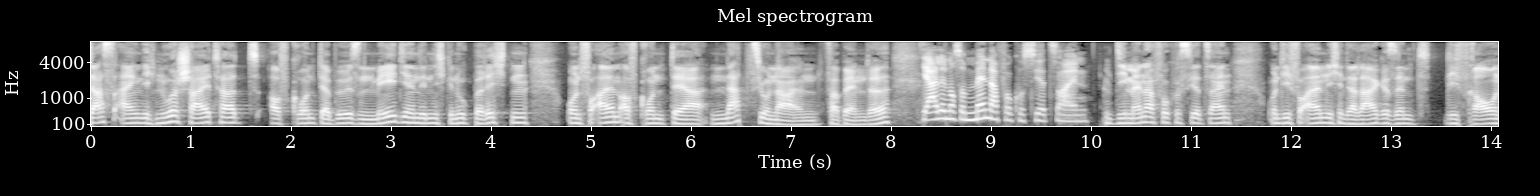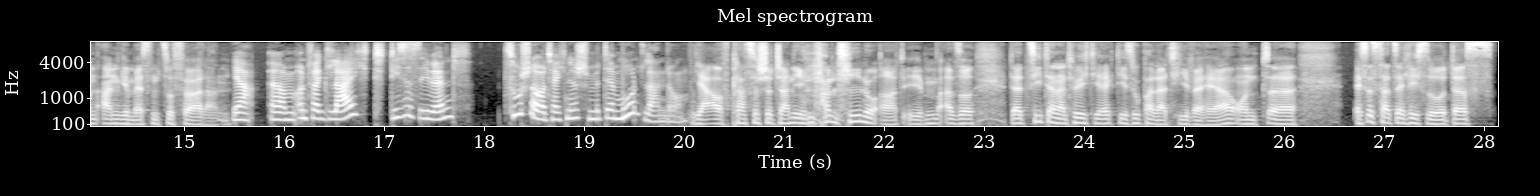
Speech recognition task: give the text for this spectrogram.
das eigentlich nur scheitert aufgrund der bösen Medien, die nicht genug berichten und vor allem aufgrund der nationalen Verbände. Die alle noch so Männer fokussiert sein. Die Männer fokussiert sein und die vor allem nicht in der Lage sind, die Frauen angemessen zu fördern. Ja, ähm, und vergleicht dieses Event zuschauertechnisch mit der Mondlandung. Ja, auf klassische Gianni Infantino-Art eben. Also da zieht er natürlich direkt die Superlative her und äh, es ist tatsächlich so, das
